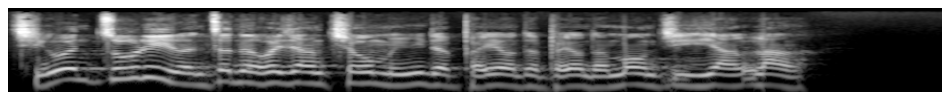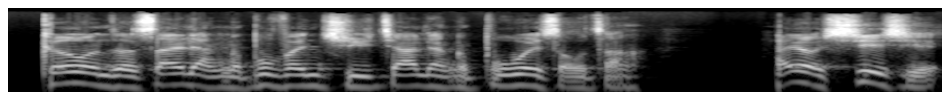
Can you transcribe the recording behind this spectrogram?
请问朱立伦真的会像邱明玉的朋友的朋友的梦境一样，让柯文哲塞两个不分区加两个部位首长，还有谢谢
